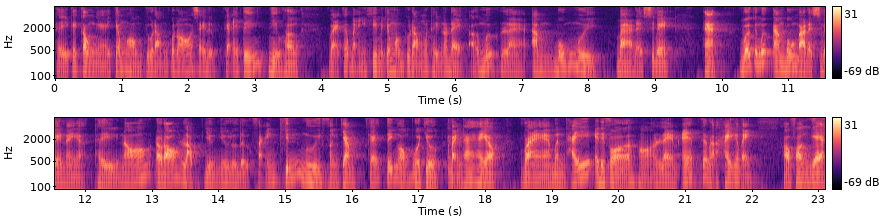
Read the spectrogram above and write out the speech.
thì cái công nghệ chống ồn chủ động của nó sẽ được cải tiến nhiều hơn. Và các bạn khi mà chống ồn chủ động thì nó đạt ở mức là âm 43 decibel ha, với cái mức âm 43 decibel này thì nó, đâu đó lọc dường như là được khoảng 90 phần trăm cái tiếng ồn môi trường. Các bạn thấy hay không? Và mình thấy Edifier họ làm app rất là hay các bạn. Họ phân ra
